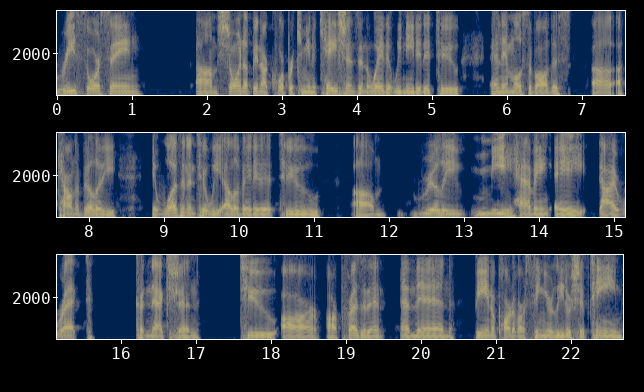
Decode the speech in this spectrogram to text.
resourcing, um, showing up in our corporate communications in the way that we needed it to, and then most of all, this uh, accountability. It wasn't until we elevated it to um, really me having a direct connection to our our president and then being a part of our senior leadership team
